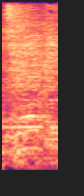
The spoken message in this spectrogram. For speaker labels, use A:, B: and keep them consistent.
A: Waiting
